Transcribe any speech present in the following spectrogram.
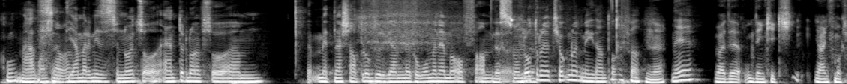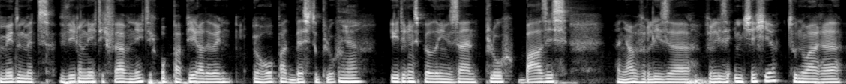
cool. Maar het, jammer is dat ze nooit zo een eindtoernooi of zo ehm, met nationaal ploeg door gewonnen hebben. Of um, Dat is zonde. groot toernooi heb je ook nooit meegedaan, toch? Of wel? Nee. Nee? We hadden, denk ik, ja, ik mocht meedoen met 94, 95. Op papier hadden we in Europa het beste ploeg. Ja. Iedereen speelde in zijn ploeg, basis. En ja, we verliezen, verliezen in Tsjechië. Toen waren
